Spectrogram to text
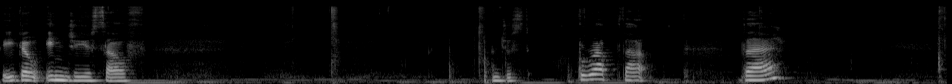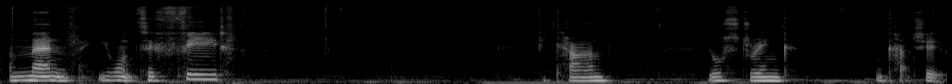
that you don't injure yourself. And just grab that there. And then you want to feed if you can your string and catch it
